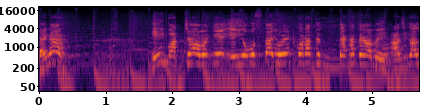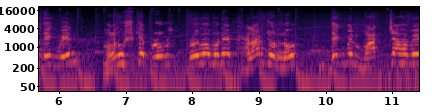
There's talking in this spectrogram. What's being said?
তাই না? এই বাচ্চা আমাকে এই অবস্থায় ওয়েট করাতে, দেখাতে হবে। আজকাল দেখবেন, মানুষকে প্রলোভনে ফেলার জন্য দেখবেন বাচ্চা হবে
